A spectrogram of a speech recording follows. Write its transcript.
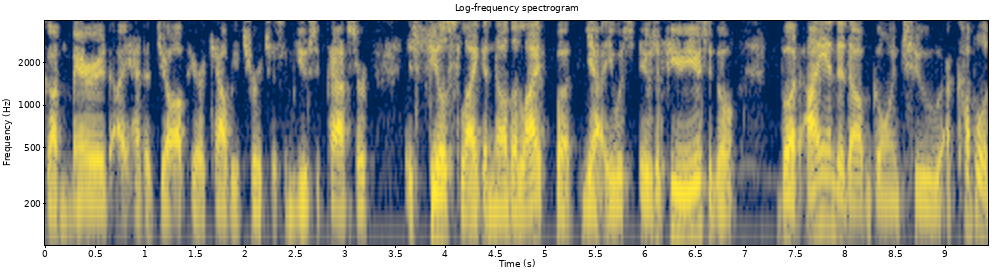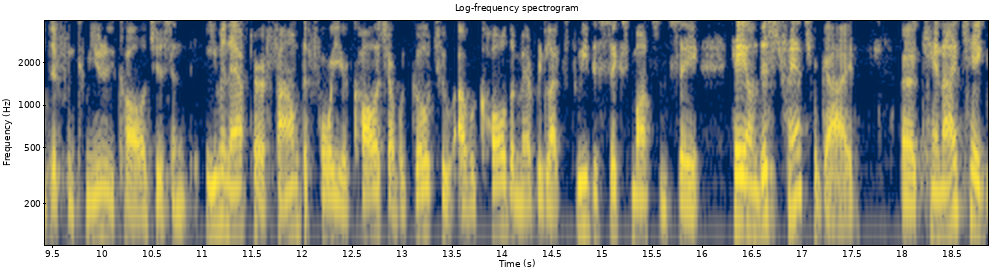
gotten married. I had a job here at Calvary Church as a music pastor. It feels like another life, but yeah, it was it was a few years ago. But I ended up going to a couple of different community colleges, and even after I found the four year college I would go to, I would call them every like three to six months and say, "Hey, on this transfer guide." Uh, can I take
